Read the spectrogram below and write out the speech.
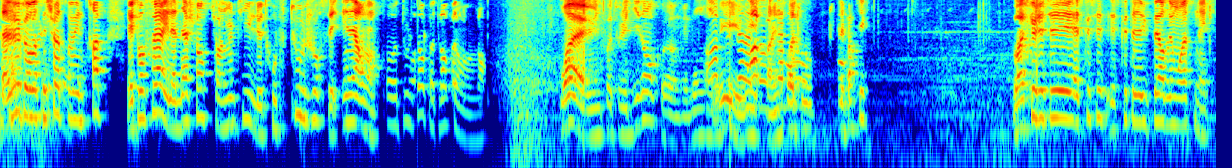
T'as vu comment c'est chaud de trouver une trappe Et ton frère, il a de la chance sur le multi, il le trouve toujours, c'est énervant. Oh, tout le temps, pas tout le temps. hein. Ouais, une fois tous les 10 ans, quoi. Mais bon, Oh, oui, putain, oui, attention. enfin, une fois tout- toutes les parties. Bon, est-ce que j'étais. Est-ce que c'est. Est-ce que t'as eu peur de moi, Snake?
